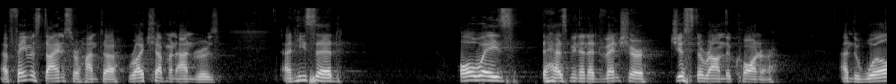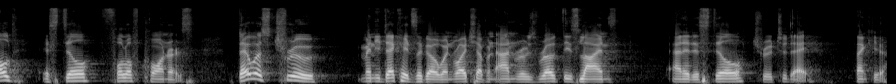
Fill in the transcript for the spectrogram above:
a famous dinosaur hunter, Roy Chapman Andrews. And he said, Always there has been an adventure just around the corner, and the world is still full of corners. That was true many decades ago when Roy Chapman Andrews wrote these lines, and it is still true today. Thank you.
